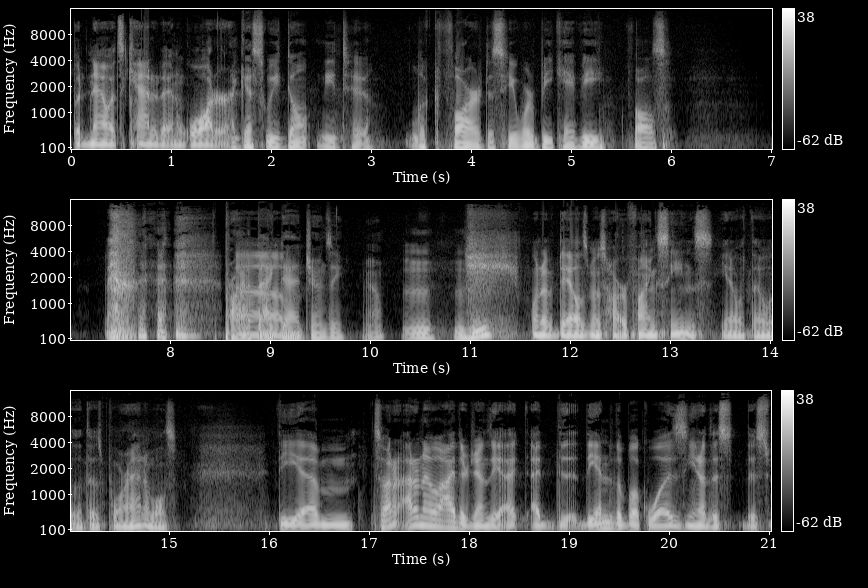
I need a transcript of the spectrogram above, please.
but now it's Canada and water. I guess we don't need to look far to see where BKV falls. Pride of Baghdad, um, Jonesy. Yeah. one of Dale's most horrifying scenes, you know, with, the, with those poor animals. The um, so I don't, I don't know either, Jonesy. I, I the, the end of the book was, you know, this this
